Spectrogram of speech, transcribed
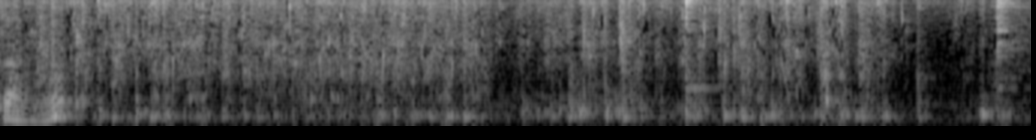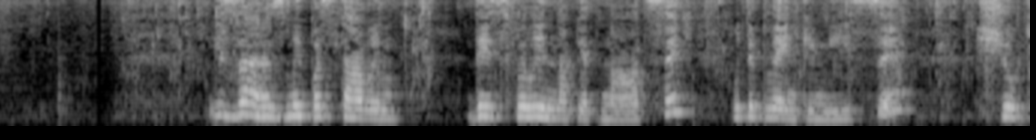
Так. І зараз ми поставимо десь хвилин на 15 у тепленьке місце, щоб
